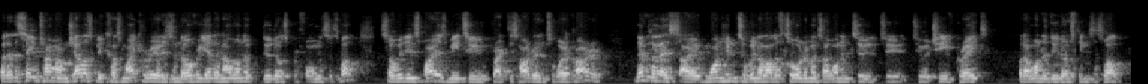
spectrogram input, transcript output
But at the same time, I'm jealous because my career isn't over yet, and I want to do those performances as well. So it inspires me to practice harder and to work harder. Nevertheless, I want him to win a lot of tournaments. I want him to to to achieve great, but I want to do those things as well.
